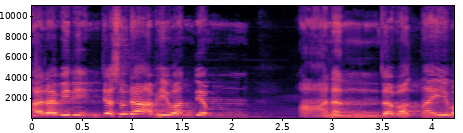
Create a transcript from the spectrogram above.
ഹരവിരിഞ്ചസുരാഭിവന്ദ്യം ആനന്ദമഗ്നൈവ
